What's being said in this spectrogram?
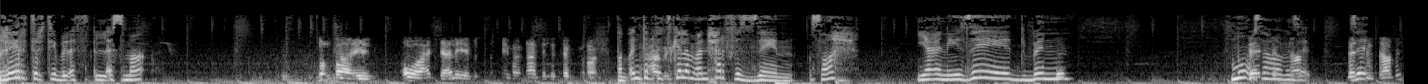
غير ترتيب الأس- الأسماء والله هو عدى علي بس تقريبا هذا اللي أتذكره أنا. طب أنت. بتتكلم عن حرف الزين صح؟ يعني زيد بن مو أسامة بن. زيد. زيد بن ثابت؟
